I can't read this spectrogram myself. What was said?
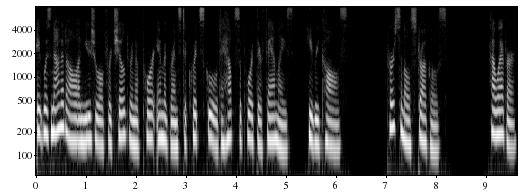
It was not at all unusual for children of poor immigrants to quit school to help support their families, he recalls. Personal struggles. However,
